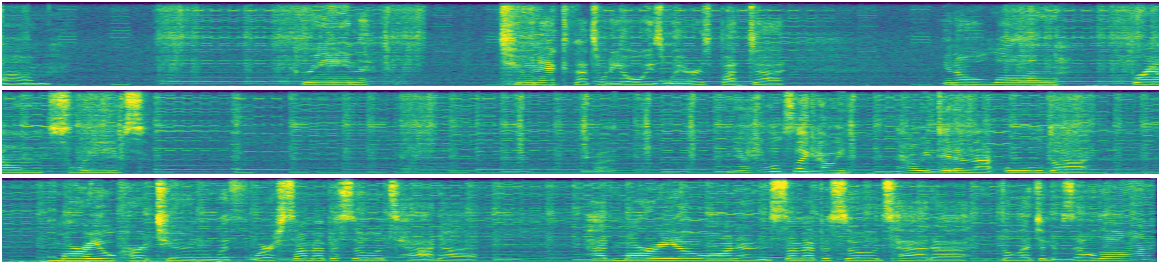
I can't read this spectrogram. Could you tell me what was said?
um, green tunic, that's what he always wears, but, uh, you know, long brown sleeves. But, yeah, he looks like how he, how he did in that old, uh, Mario cartoon with, where some episodes had, uh, had Mario on and some episodes had, uh, The Legend of Zelda on.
